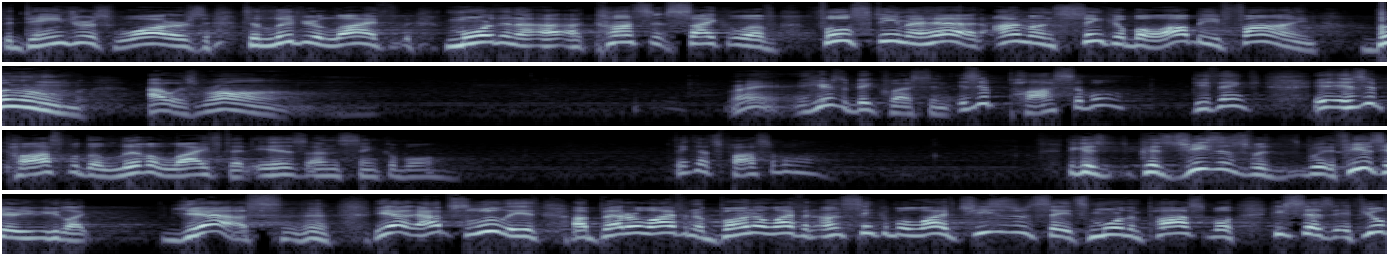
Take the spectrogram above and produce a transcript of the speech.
the dangerous waters, to live your life more than a, a constant cycle of full steam ahead? I'm unsinkable. I'll be fine. Boom. I was wrong. Right? Here's a big question Is it possible? Do you think? Is it possible to live a life that is unsinkable? Think that's possible? Because, because Jesus would, if he was here, he'd be like, yes, yeah, absolutely. A better life, an abundant life, an unsinkable life. Jesus would say it's more than possible. He says, if you'll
